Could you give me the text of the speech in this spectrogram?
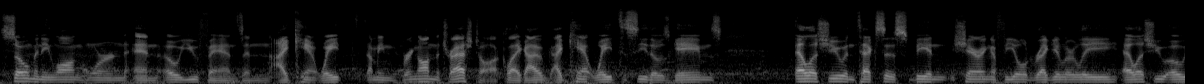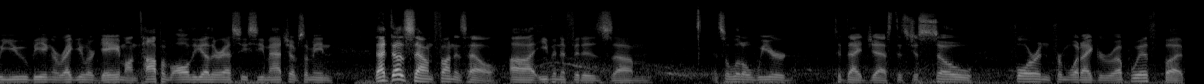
so many Longhorn and OU fans, and I can't wait. I mean, bring on the trash talk. Like I, I can't wait to see those games. LSU and Texas being sharing a field regularly, LSU OU being a regular game on top of all the other SEC matchups. I mean, that does sound fun as hell, uh, even if it is um, it's a little weird to digest. It's just so foreign from what I grew up with, but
